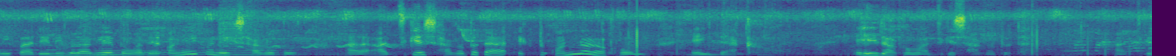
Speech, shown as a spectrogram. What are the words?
Nipa daily ব্লগে তোমাদের অনেক অনেক স্বাগত। আর আজকের স্বাগতটা একটু অন্যরকম এই দেখো, এই রকম আজকে স্বাগতটা। আজকে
